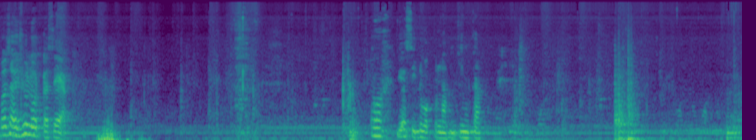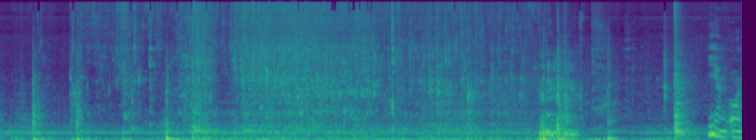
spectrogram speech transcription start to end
บ่ใส่ชูรสกระแสบโอ้ย เดี๋ยวสิลวกกระหล่ำจิ้มกับเอียงอ่อน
